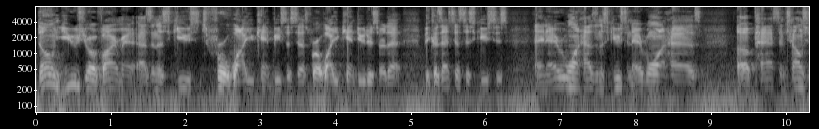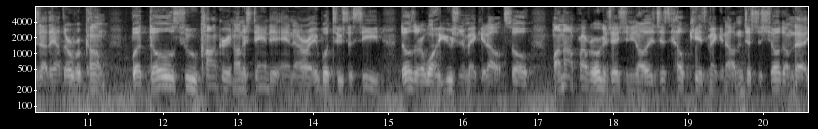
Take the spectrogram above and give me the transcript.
don't use your environment as an excuse for why you can't be successful or why you can't do this or that because that's just excuses. And everyone has an excuse, and everyone has uh, past and challenges that they have to overcome. But those who conquer and understand it and are able to succeed, those are the ones who usually make it out. So my nonprofit organization, you know, is just help kids make it out and just to show them that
